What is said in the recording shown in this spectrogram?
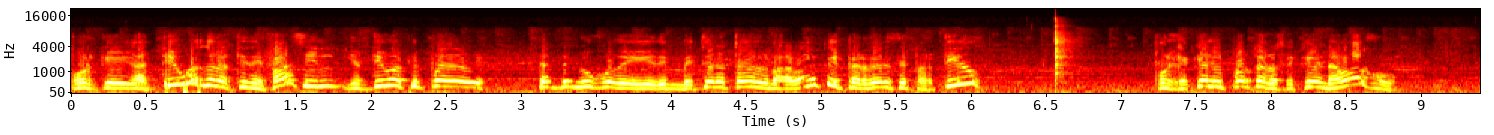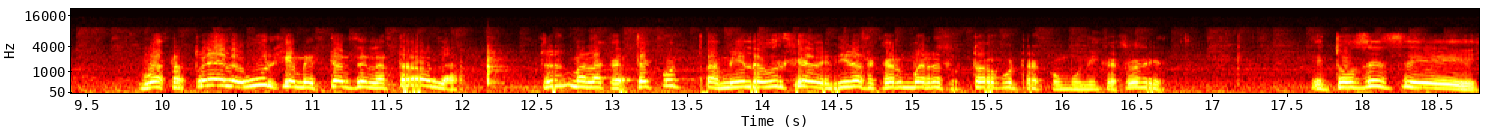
porque Antigua no la tiene fácil, y Antigua sí puede darse el lujo de, meter a toda la banca y perder ese partido. Porque qué le importa a los que queden abajo. Guastatoya le urge meterse en la tabla. Entonces Malacateco también le urge venir a sacar un buen resultado contra comunicaciones. Entonces, eh,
